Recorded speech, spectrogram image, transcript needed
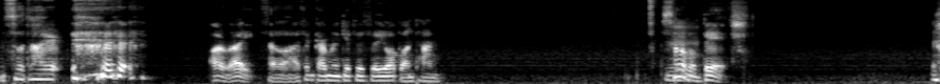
I'm so tired. Alright, so I think I'm gonna get this video up on time. Son yeah. of a bitch.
